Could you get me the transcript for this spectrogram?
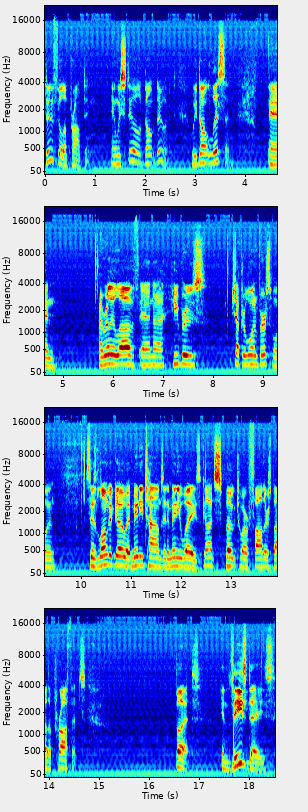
do feel a prompting and we still don't do it. We don't listen. And I really love in uh, Hebrews chapter 1, verse 1, it says, Long ago, at many times and in many ways, God spoke to our fathers by the prophets. But in these days,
